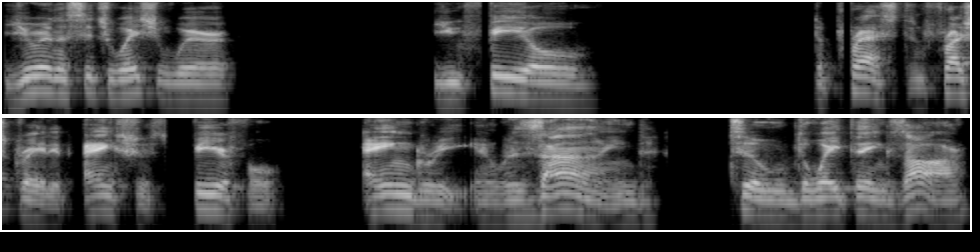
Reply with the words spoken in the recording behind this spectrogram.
you're in a situation where you feel depressed and frustrated, anxious, fearful, angry, and resigned to the way things are,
